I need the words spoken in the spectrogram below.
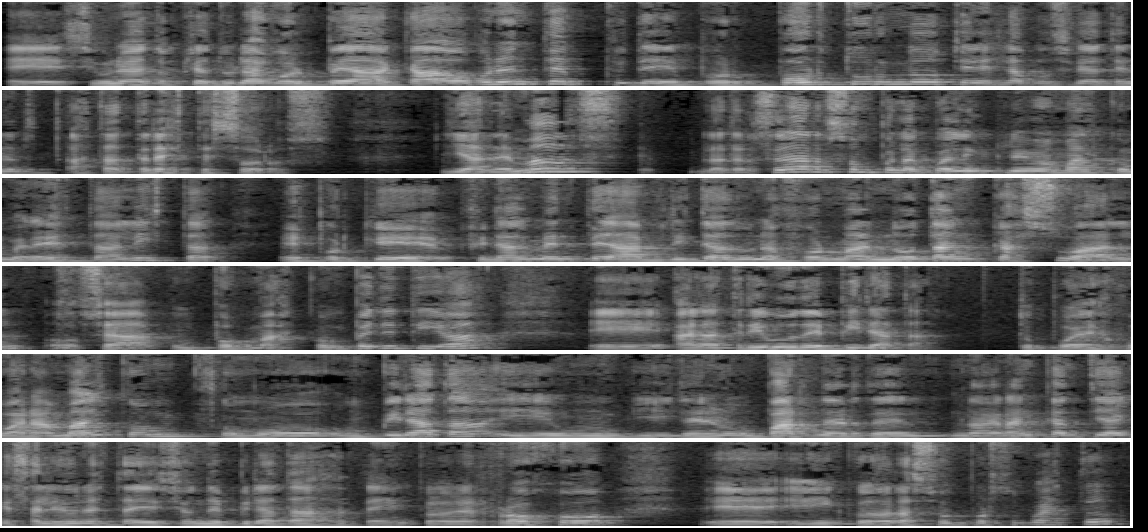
Eh, si una de tus criaturas golpea a cada oponente, por, turno tienes la posibilidad de tener hasta tres tesoros. Y además, la tercera razón por la cual incluimos Malcolm en esta lista es porque finalmente habilita de una forma no tan casual, o sea, un poco más competitiva, eh, a la tribu de pirata. Tú puedes jugar a Malcolm como un pirata y, tener un partner de una gran cantidad que salió en esta edición de piratas en colores rojo eh, y color azul, por supuesto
